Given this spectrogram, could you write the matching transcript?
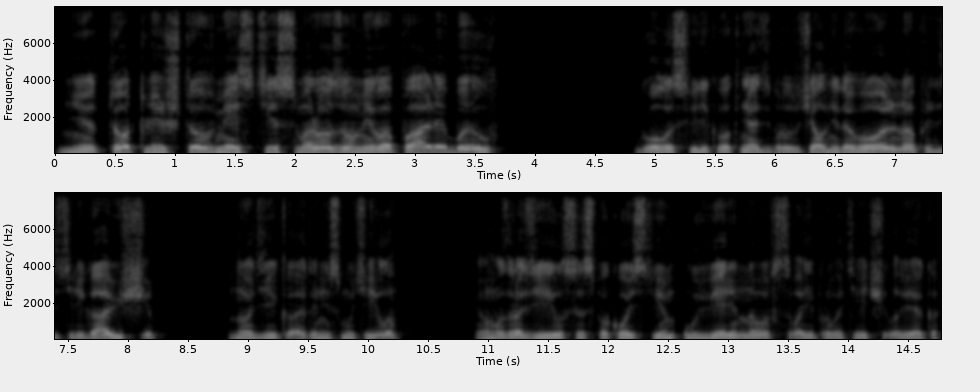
Не тот ли, что вместе с Морозовыми в опале был? Голос великого князя прозвучал недовольно, предостерегающе, но Дика это не смутило, и он возразил со спокойствием уверенного в своей правоте человека.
